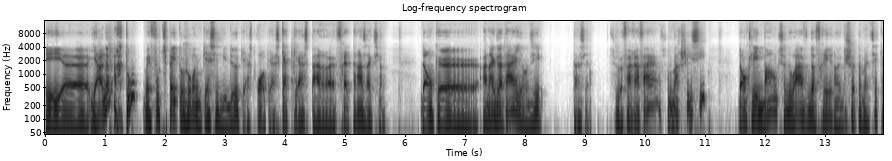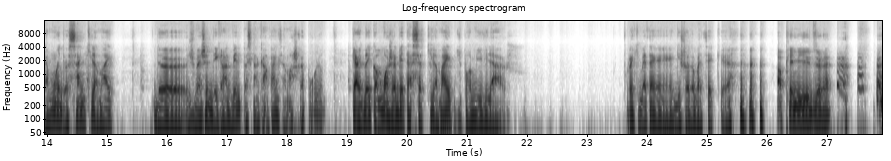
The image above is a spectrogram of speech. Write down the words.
Et euh, il y en a partout, mais il faut que tu payes toujours une pièce et demie, deux pièces, trois pièces, quatre pièces par euh, frais de transaction. Donc, euh, en Angleterre, ils ont dit, attention, tu veux faire affaire sur le marché ici? Donc, les banques se doivent d'offrir un guichet automatique à moins de 5 km de, j'imagine, des grandes villes, parce qu'en campagne, ça ne marcherait pas. Là. Regardez, comme moi, j'habite à 7 km du premier village faudrait qu'ils mettent un guichet automatique euh, en plein milieu du rang.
